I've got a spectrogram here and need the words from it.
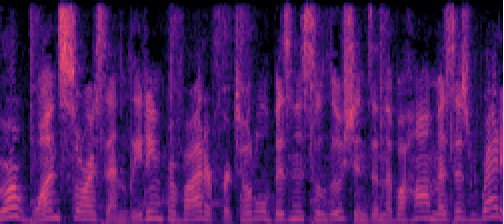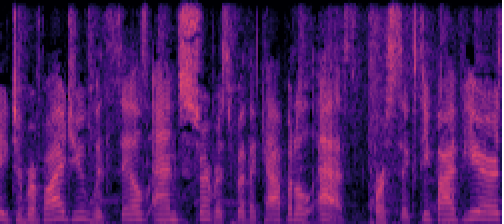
Your one source and leading provider for total business solutions in the Bahamas is ready to provide you with sales and service with a capital S. For 65 years,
